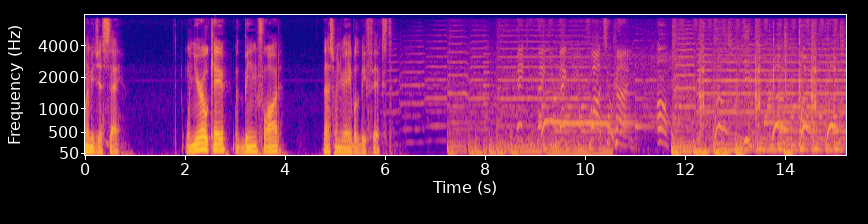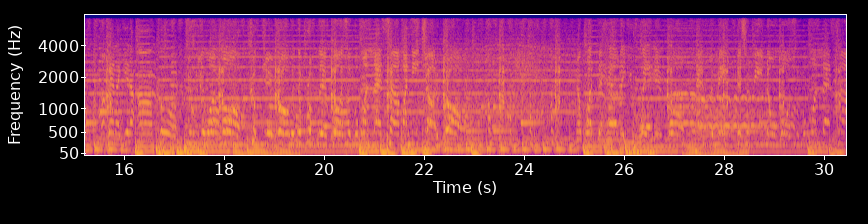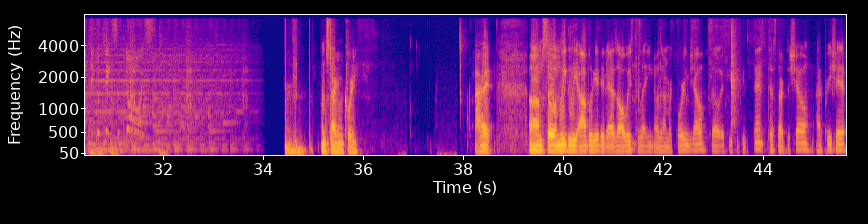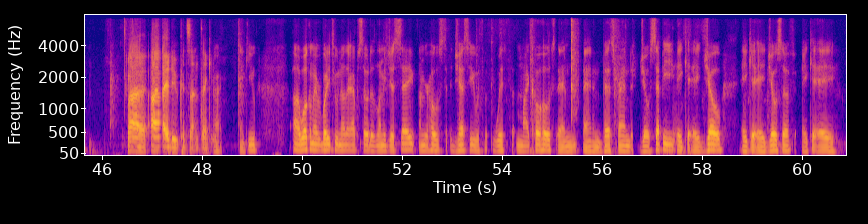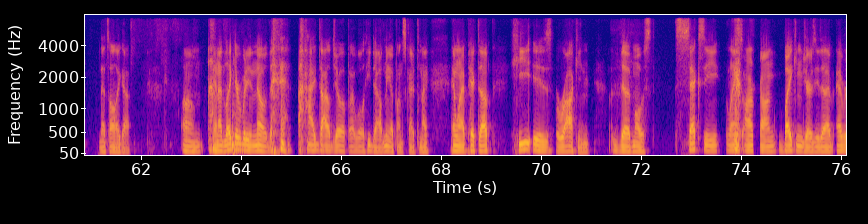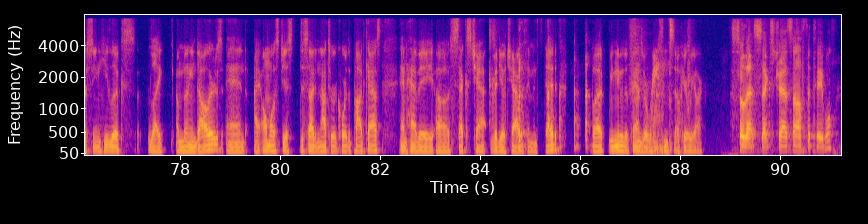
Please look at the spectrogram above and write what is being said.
let me just say, when you're okay with being flawed, that's when you're able to be fixed. Thank you, thank you, thank you. Far too kind. Uh. Can I get an encore? Do you want more? Cook and roll with the Brooklyn boys. So for one last time, I need y'all to roll. Uh, uh, uh, uh. Now what the hell are you waiting for? After me, there should be no starting recording. All right. Um, so I'm legally obligated, as always, to let you know that I'm recording, Joe. So if you could consent to start the show, I'd appreciate it. I I do consent. Thank you. All right. Thank you. Uh, welcome everybody to another episode of Let Me Just Say. I'm your host Jesse with with my co-host and and best friend Giuseppe, aka Joe, aka Joseph, aka that's all I got. Um, and I'd like everybody to know that I dialed Joe up. uh, Well, he dialed me up on Skype tonight, and when I picked up, he is rocking the most sexy Lance Armstrong biking jersey that I've ever seen. He looks like a million dollars, and I almost just decided not to record the podcast and have a uh, sex chat, video chat with him instead. But we knew the fans were waiting, so here we are. So that sex chat's off the table.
